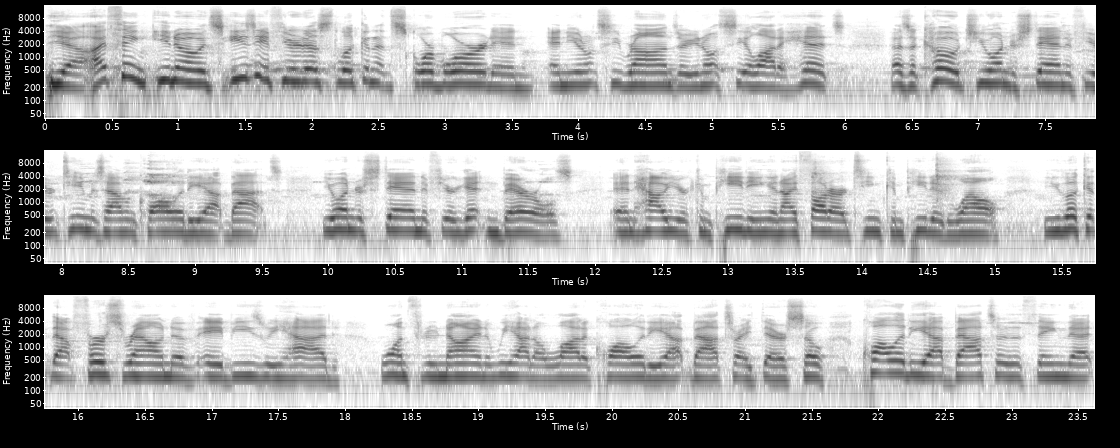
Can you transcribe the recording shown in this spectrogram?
Yeah, I think, you know, it's easy if you're just looking at the scoreboard and, and you don't see runs or you don't see a lot of hits. As a coach, you understand if your team is having quality at bats. You understand if you're getting barrels and how you're competing. And I thought our team competed well. You look at that first round of ABs we had one through nine, and we had a lot of quality at bats right there. So quality at bats are the thing that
